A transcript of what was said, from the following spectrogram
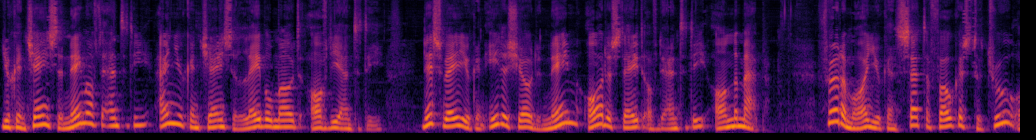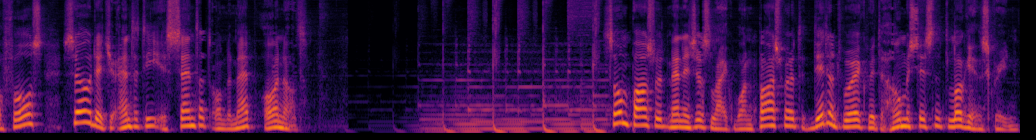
You can change the name of the entity and you can change the label mode of the entity. This way you can either show the name or the state of the entity on the map. Furthermore, you can set the focus to true or false so that your entity is centered on the map or not. Some password managers like 1Password didn't work with the Home Assistant login screen.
